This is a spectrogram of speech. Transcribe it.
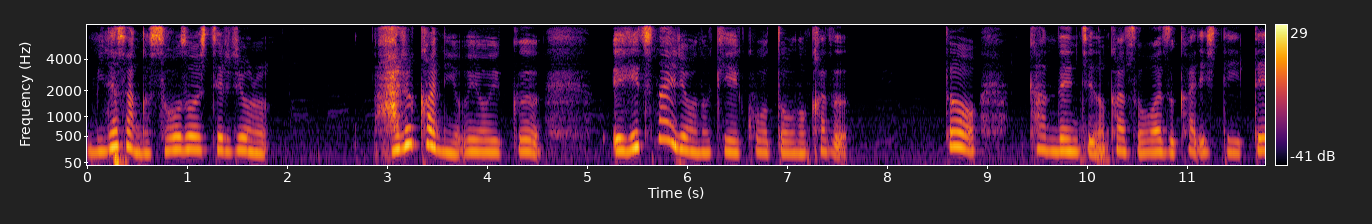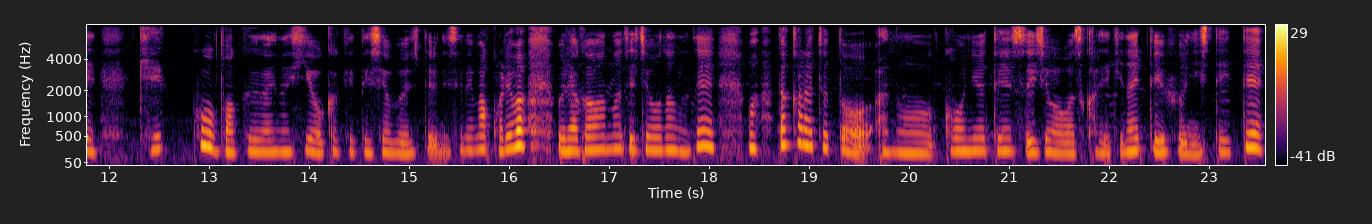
皆さんが想像している量の、はるかに上を行く、えげつない量の蛍光灯の数と、乾電池の数をお預かりしていて、結構莫大な費用をかけて処分してるんですよね。まあこれは裏側の事情なので、まあだからちょっとあの購入点数以上はお預かりできないっていう風にしていて、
